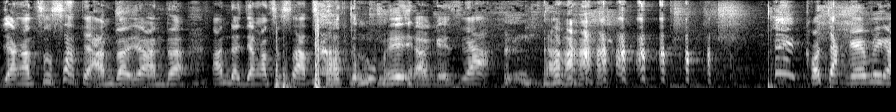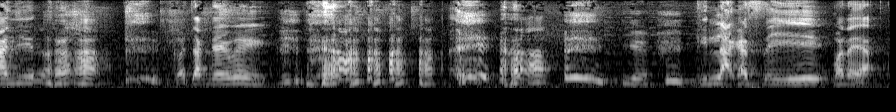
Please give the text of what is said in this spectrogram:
Jangan sesat ya Anda ya, Anda. Anda jangan sesat. Satu Mei ya guys ya. Kocak gaming anjir. Kocak gaming. Gila gak sih? Mana ya?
